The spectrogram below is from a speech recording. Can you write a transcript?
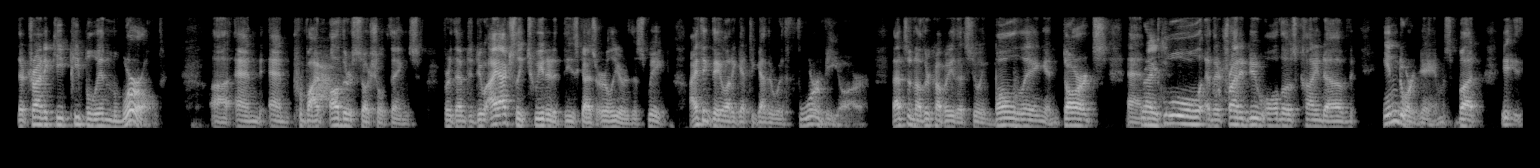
they're trying to keep people in the world uh, and and provide other social things for them to do. I actually tweeted at these guys earlier this week. I think they ought to get together with ForeVR. That's another company that's doing bowling and darts and right. pool, and they're trying to do all those kind of indoor games. But it,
